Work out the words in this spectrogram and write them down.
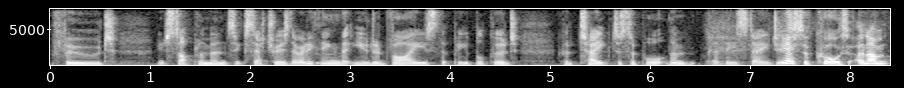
food, supplements, etc. Is there anything that you'd advise that people could could take to support them at these stages? Yes, of course. And um,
